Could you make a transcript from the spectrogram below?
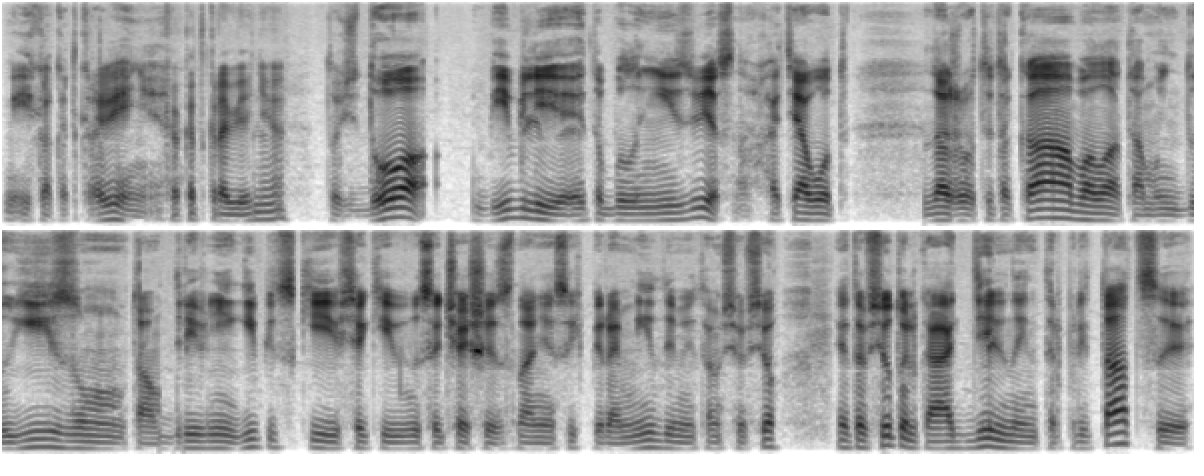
И как откровение. Как откровение. То есть до Библии это было неизвестно. Хотя вот даже вот эта Кабала, там индуизм, там древнеегипетские всякие высочайшие знания с их пирамидами, там все-все, это все только отдельные интерпретации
